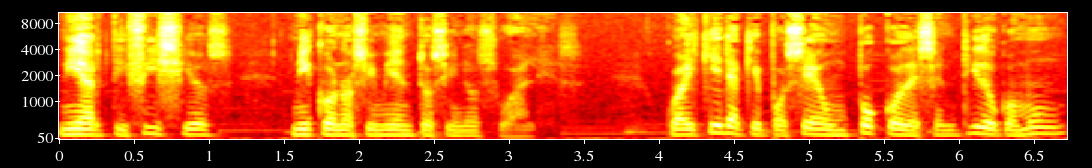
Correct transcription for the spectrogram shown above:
ni artificios, ni conocimientos inusuales. Cualquiera que posea un poco de sentido común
